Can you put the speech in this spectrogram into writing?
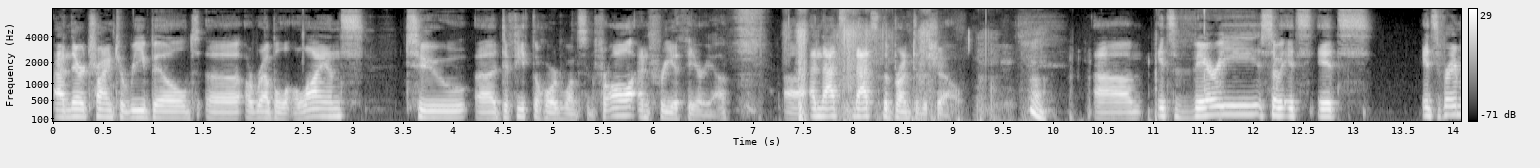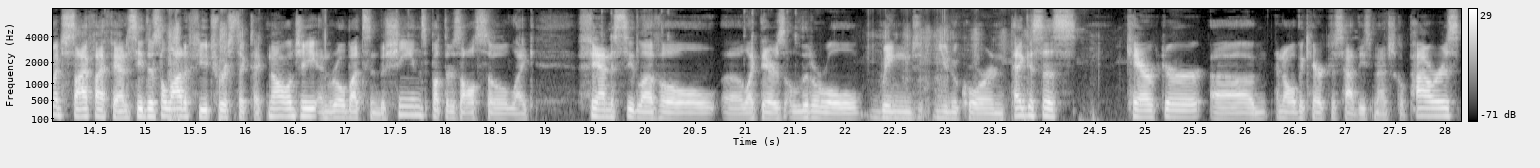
and they're trying to rebuild uh, a rebel alliance to uh, defeat the Horde once and for all and free Etheria. Uh, and that's that's the brunt of the show. Hmm. Um, it's very so it's it's it's very much sci-fi fantasy. There's a lot of futuristic technology and robots and machines, but there's also like fantasy level, uh, like there's a literal winged unicorn Pegasus character, um, and all the characters have these magical powers.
